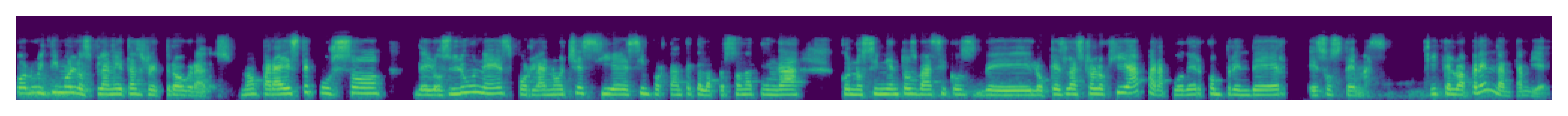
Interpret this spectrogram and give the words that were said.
por último, los planetas retrógrados. ¿no? Para este curso de los lunes por la noche sí es importante que la persona tenga conocimientos básicos de lo que es la astrología para poder comprender esos temas y que lo aprendan también.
